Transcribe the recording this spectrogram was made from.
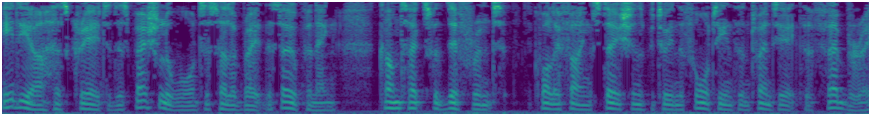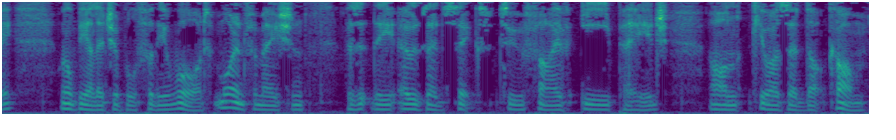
EDR has created a special award to celebrate this opening. Contacts with different qualifying stations between the 14th and 28th of February will be eligible for the award. More information, visit the OZ625E page on QRZ.com.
